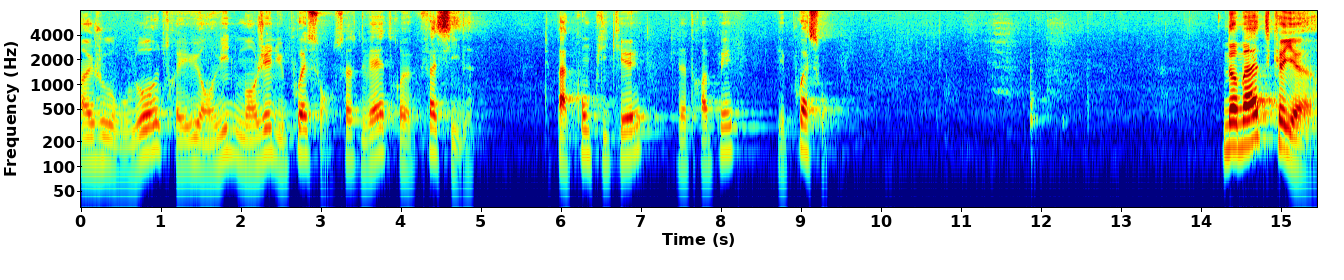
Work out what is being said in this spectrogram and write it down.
un jour ou l'autre, aient eu envie de manger du poisson. Ça devait être facile. Ce pas compliqué d'attraper des poissons. Nomade cueilleur.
